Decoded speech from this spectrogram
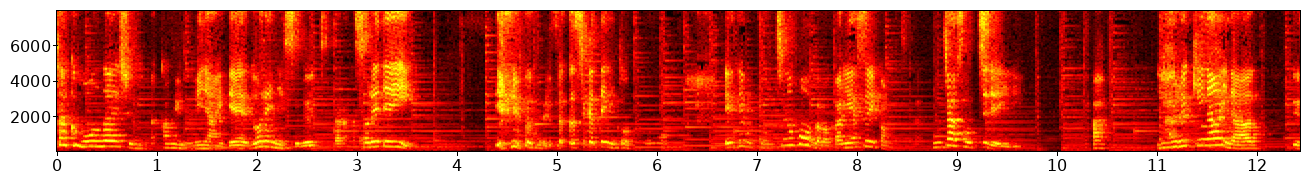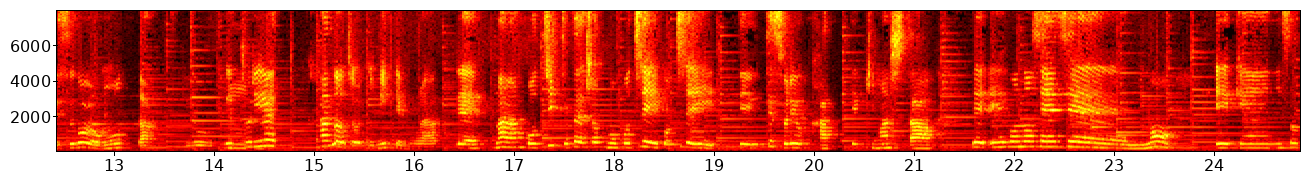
全く問題集の中身も見ないでどれにするって言ったらそれでいい。っていうのです。私が手に取ってもえでもこっちの方が分かりやすいかもって言ったらじゃあそっちでいい。あやる気ないなってすごい思ったんですけどで、うん。とりあえず彼女に見てもらってまあこっちって言ったでしょ。もうこっちでいいこっちでいいって言ってそれを買ってきました。で英語の先生にも英検に沿っ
